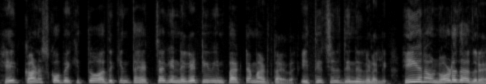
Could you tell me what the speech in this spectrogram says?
ಹೇಗೆ ಕಾಣಿಸ್ಕೋಬೇಕಿತ್ತು ಅದಕ್ಕಿಂತ ಹೆಚ್ಚಾಗಿ ನೆಗೆಟಿವ್ ಇಂಪ್ಯಾಕ್ಟೇ ಮಾಡ್ತಾ ಇದೆ ಇತ್ತೀಚಿನ ದಿನಗಳಲ್ಲಿ. ಹೀಗೆ ನಾವು ನೋಡೋದಾದ್ರೆ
